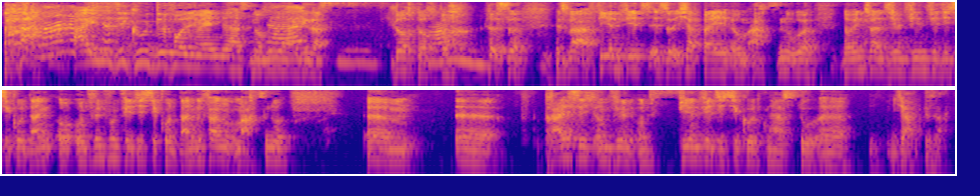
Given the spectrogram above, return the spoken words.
Eine Sekunde vor dem Ende hast du noch ja Nein, gesagt. das ist, Doch, doch, Mann. doch. Also, es war 44, also ich habe bei um 18 Uhr 29 und 44 Sekunden an, und 45 Sekunden angefangen, um 18 Uhr ähm, äh, 30 und, vier- und 44 Sekunden hast du äh, ja gesagt.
